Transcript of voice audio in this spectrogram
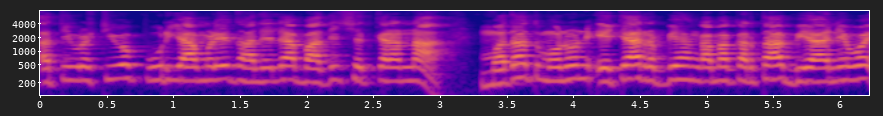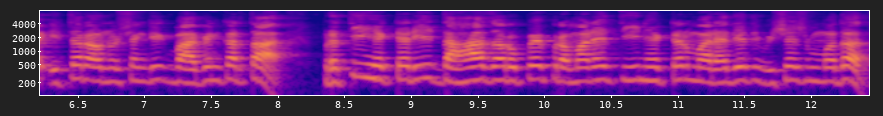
अतिवृष्टी व पूर यामुळे झालेल्या बाधित शेतकऱ्यांना मदत म्हणून येत्या रब्बी हंगामाकरता बियाणे व इतर अनुषंगिक बाबींकरता प्रति हेक्टरी दहा हजार रुपये प्रमाणे तीन हेक्टर मर्यादित विशेष मदत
